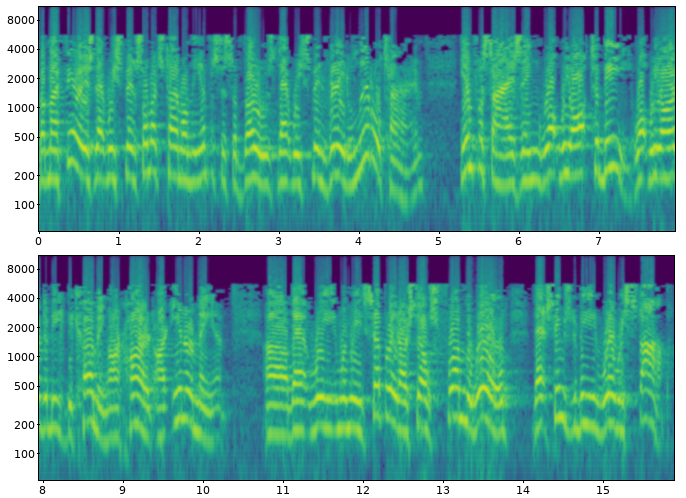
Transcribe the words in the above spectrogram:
But my fear is that we spend so much time on the emphasis of those that we spend very little time emphasizing what we ought to be, what we are to be becoming, our heart, our inner man. Uh, that we, when we separate ourselves from the world, that seems to be where we stop.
